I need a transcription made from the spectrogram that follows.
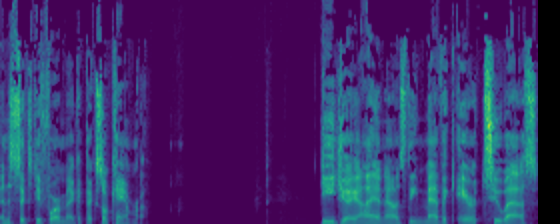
and a 64 megapixel camera. DJI announced the Mavic Air 2S,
